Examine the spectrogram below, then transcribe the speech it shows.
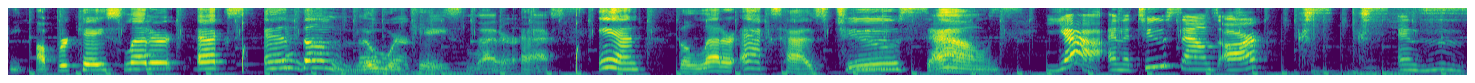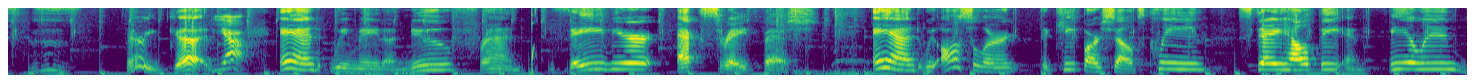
the uppercase letter X and the lowercase letter X. And the letter X has two Two sounds. Yeah, and the two sounds are x, x, and zzz, zzz. Very good. Yeah. And we made a new friend, Xavier X ray fish. And we also learned to keep ourselves clean, stay healthy, and feeling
